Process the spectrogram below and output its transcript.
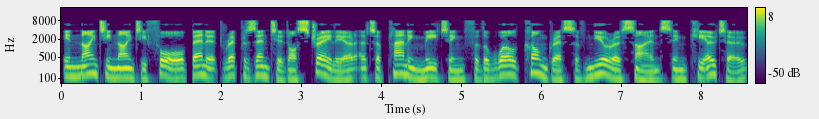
In 1994 Bennett represented Australia at a planning meeting for the World Congress of Neuroscience in Kyoto,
